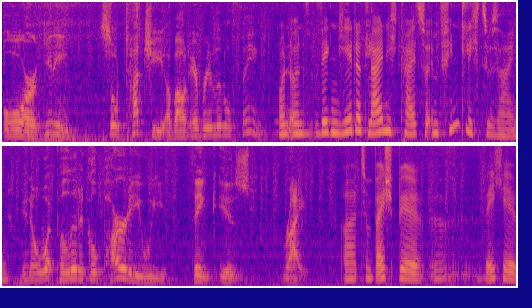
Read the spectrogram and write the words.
or getting so touchy about every little thing. und, und wegen jeder Kleinigkeit so empfindlich zu sein. You know, what political party we think is right. Äh, zum Beispiel, äh, welche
